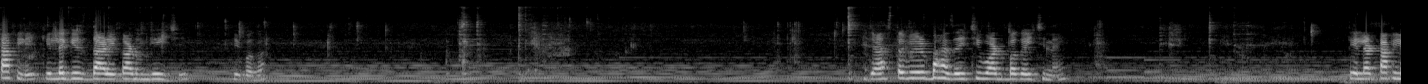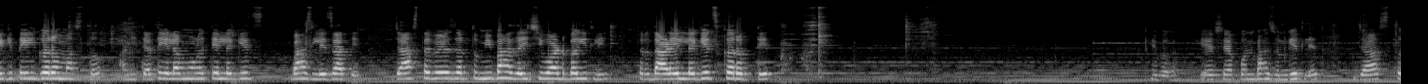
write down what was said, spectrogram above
टाकले की लगेच डाळे काढून घ्यायचे. हे बघा. जास्त वेळ भाजायची वाट बघायची नाही. तेलात टाकले की तेल गरम असतं आणि त्या तेलामुळे ते लगेच भाजले जाते. जास्त वेळ जर तुम्ही भाजायची वाट बघितली तर डाळे लगेच करपते. हे बघा हे असे आपण भाजून घेतलेत. जास्त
